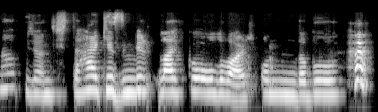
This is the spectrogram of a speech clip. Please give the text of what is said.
Ne yapacaksın işte herkesin bir life goal'u var. Onun da bu.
